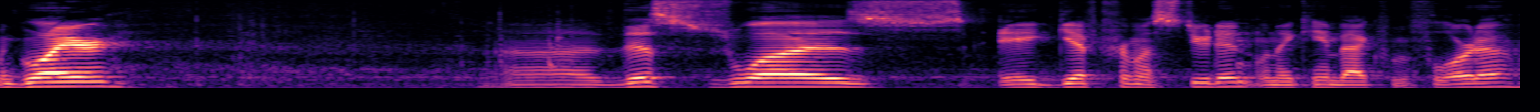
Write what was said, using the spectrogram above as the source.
McGwire. Uh, this was a gift from a student when they came back from Florida.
